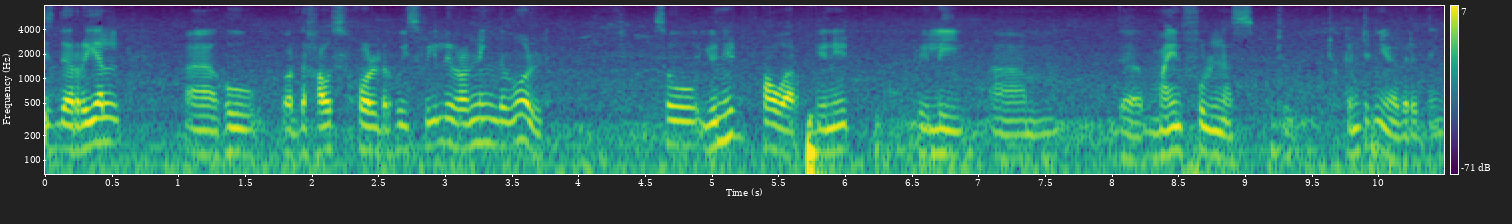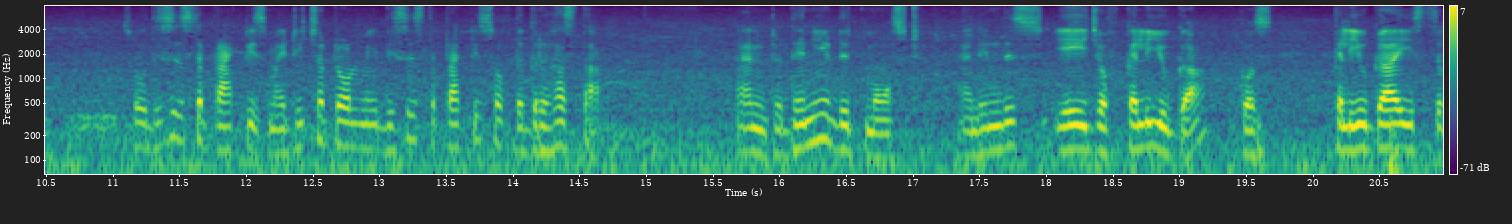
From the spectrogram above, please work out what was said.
is the real uh, who or the householder who is really running the world. So you need power you need really um, the mindfulness to, to continue everything. So this is the practice. My teacher told me this is the practice of the grihastha and they need it most. And in this age of kali yuga because kali yuga is the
